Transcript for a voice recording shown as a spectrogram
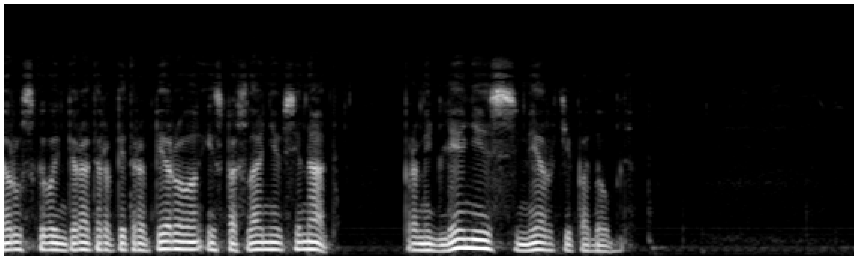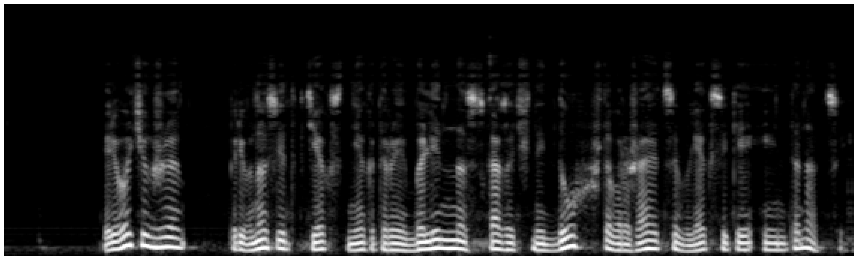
русского императора Петра I из послания в Сенат «Промедление смерти подобно». Переводчик же привносит в текст некоторый былинно-сказочный дух, что выражается в лексике и интонации.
